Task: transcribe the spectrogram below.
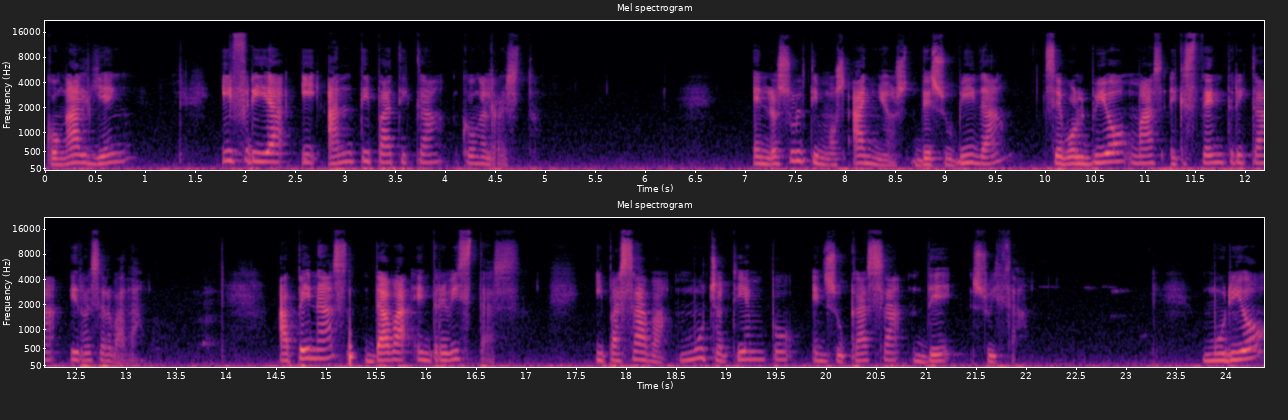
con alguien y fría y antipática con el resto. En los últimos años de su vida se volvió más excéntrica y reservada. Apenas daba entrevistas y pasaba mucho tiempo en su casa de Suiza. Murió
